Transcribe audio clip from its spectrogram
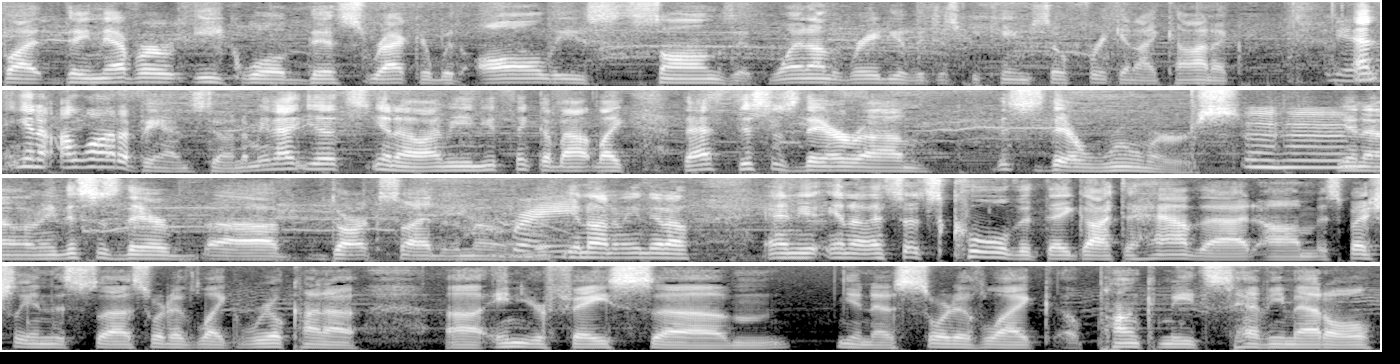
but they never equaled this record with all these songs that went on the radio that just became so freaking iconic. Yeah. And you know, a lot of bands don't. I mean, that, it's you know, I mean, you think about like that's this is their um, this is their rumors. Mm-hmm. You know, I mean, this is their uh, dark side of the moon. Right. You know what I mean? You know, and you, you know, it's it's cool that they got to have that, um, especially in this uh, sort of like real kind of uh, in your face. Um, you know, sort of like a punk meets heavy metal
